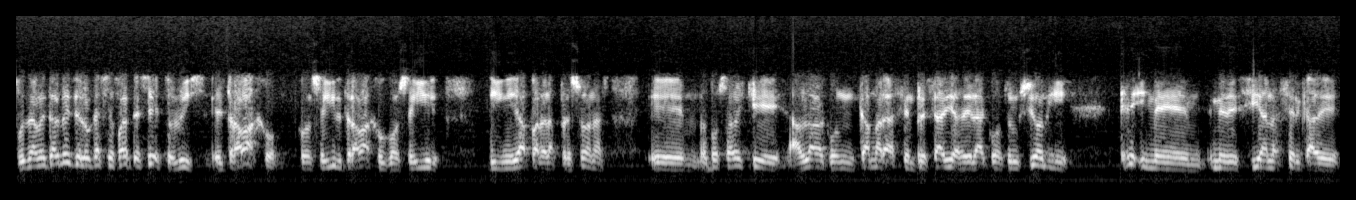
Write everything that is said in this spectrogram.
fundamentalmente lo que hace falta es esto, Luis, el trabajo, conseguir trabajo, conseguir dignidad para las personas. Eh, vos sabés que hablaba con cámaras empresarias de la construcción y, y me, me decían acerca de,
